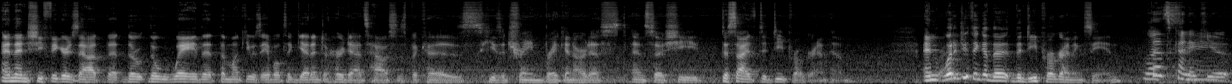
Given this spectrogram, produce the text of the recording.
And then she figures out that the the way that the monkey was able to get into her dad's house is because he's a trained break-in artist, and so she decides to deprogram him. And what did you think of the the deprogramming scene? That's Let's kinda see. cute.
